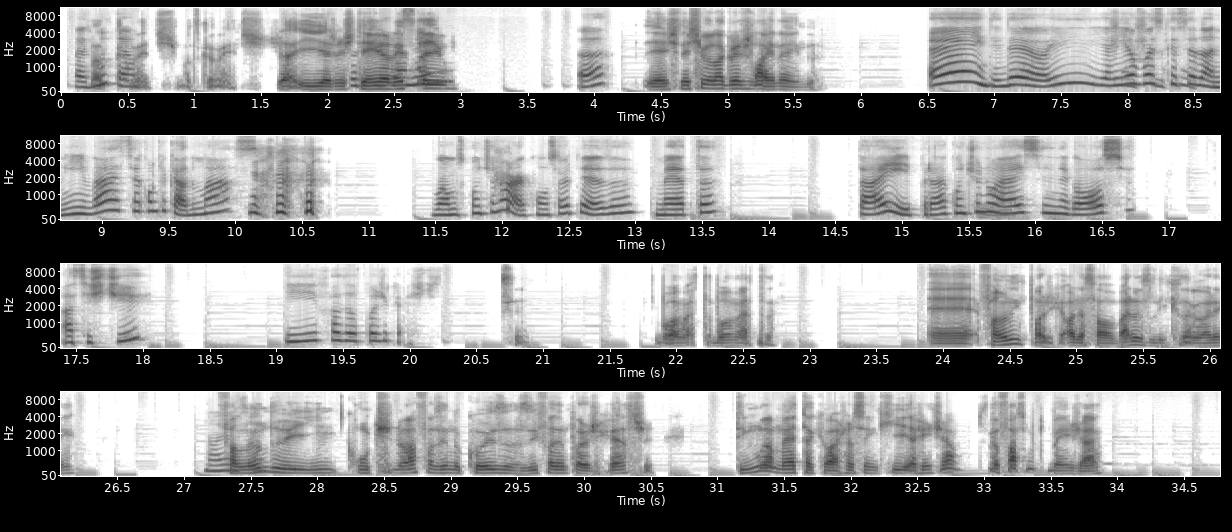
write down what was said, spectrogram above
Faz muito tempo. Basicamente, basicamente. Já, e a gente tem, já nem saiu. Hã? E a gente nem chegou na Grand Line ainda. É, entendeu? E aí eu vou esquecer da Ninho, vai ser complicado, mas vamos continuar, com certeza. Meta tá aí pra continuar esse negócio, assistir e fazer os podcasts. Sim. Boa meta, boa meta. É, falando em podcast, olha só, vários links agora, hein? Falando em continuar fazendo coisas e fazendo podcast, tem uma meta que eu acho assim que a gente já. Eu faço muito bem já.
